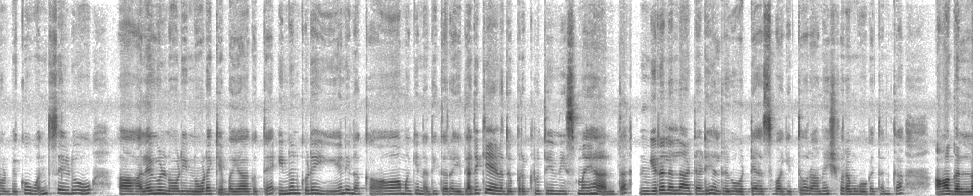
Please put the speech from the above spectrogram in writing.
ನೋಡಬೇಕು. ಒಂದು ಸೈಡು ಅಲೆಗಳು ನೋಡಿ ನೋಡೋಕ್ಕೆ ಭಯ ಆಗುತ್ತೆ. ಇನ್ನೊಂದು ಕಡೆ ಏನಿಲ್ಲ, ಕಾಮಾಗಿ ನದಿ ಥರ ಇದೆ. ಅದಕ್ಕೆ ಹೇಳೋದು ಪ್ರಕೃತಿ ವಿಸ್ಮಯ ಅಂತ. ಇರಲೆಲ್ಲ ಆಟ ಆಡಿ ಎಲ್ರಿಗೂ ಹೊಟ್ಟೆ ಹಸುವಾಗಿತ್ತು. ರಾಮೇಶ್ವರಂಗೆ ಹೋಗೋ ತನಕ ಆಗಲ್ಲ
